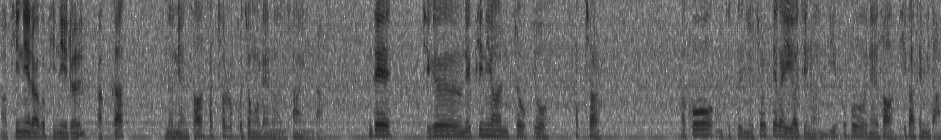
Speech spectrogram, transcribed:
어, 비닐하고 비닐을 각각 넣으면서 사철로 고정을 해놓은 상황입니다. 근데 지금 렉피니언 쪽 요 사철 하고 어쨌든 이 쫄대가 이어지는 이 부분에서 비가 셉니다.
